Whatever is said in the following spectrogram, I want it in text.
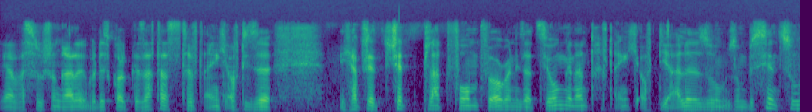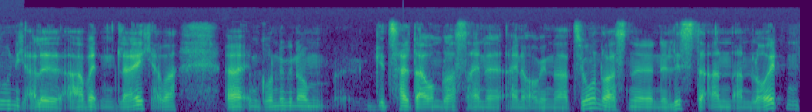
ja, was du schon gerade über Discord gesagt hast, trifft eigentlich auf diese, ich habe es jetzt Chat-Plattform für Organisationen genannt, trifft eigentlich auf die alle so, so ein bisschen zu. Nicht alle arbeiten gleich, aber äh, im Grunde genommen geht es halt darum, du hast eine, eine Organisation, du hast eine, eine Liste an, an Leuten,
